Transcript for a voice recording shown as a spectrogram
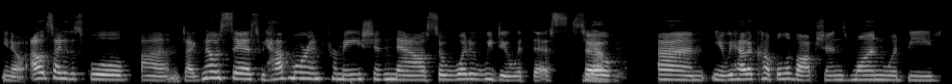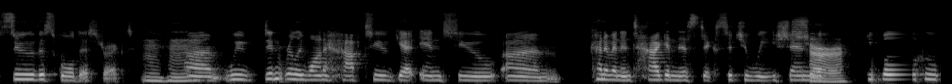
you know outside of the school um, diagnosis. We have more information now. So what do we do with this? So. Yeah. Um, you know, we had a couple of options. One would be sue the school district. Mm-hmm. Um, we didn't really want to have to get into um, kind of an antagonistic situation sure. people who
